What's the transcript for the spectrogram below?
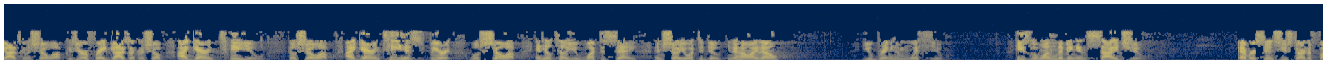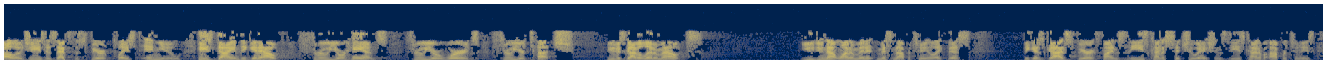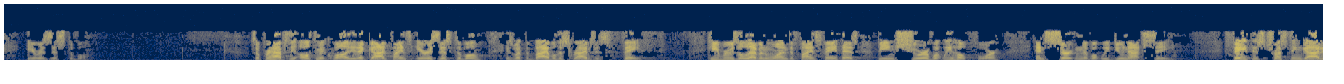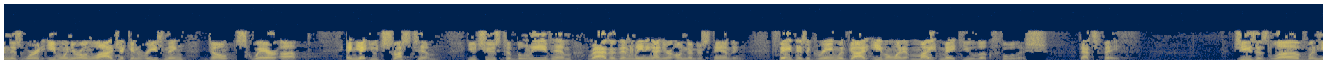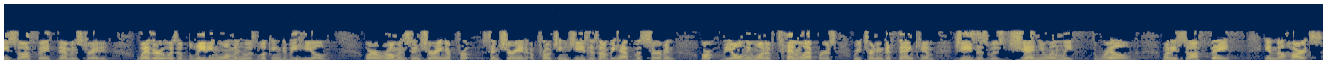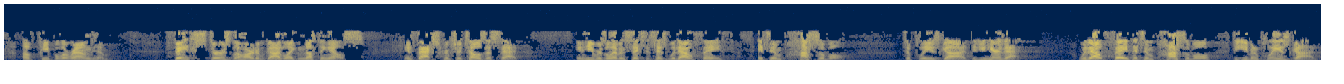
God's going to show up. Because you're afraid God's not going to show up. I guarantee you He'll show up. I guarantee His Spirit will show up and He'll tell you what to say and show you what to do. You know how I know? You bring Him with you. He's the one living inside you. Ever since you started to follow Jesus, that's the Spirit placed in you. He's dying to get out through your hands, through your words, through your touch. You just got to let Him out. You do not want to miss an opportunity like this because God's Spirit finds these kind of situations, these kind of opportunities, irresistible. So perhaps the ultimate quality that God finds irresistible is what the Bible describes as faith. Hebrews 11:1 defines faith as being sure of what we hope for and certain of what we do not see. Faith is trusting God in His Word even when your own logic and reasoning don't square up. And yet you trust Him. You choose to believe Him rather than leaning on your own understanding. Faith is agreeing with God even when it might make you look foolish. That's faith. Jesus loved when he saw faith demonstrated, whether it was a bleeding woman who was looking to be healed, or a Roman centurion, centurion approaching Jesus on behalf of a servant, or the only one of ten lepers returning to thank him. Jesus was genuinely thrilled when he saw faith in the hearts of people around him. Faith stirs the heart of God like nothing else. In fact, Scripture tells us that. In Hebrews 11:6 it says, "Without faith, it's impossible to please God." Did you hear that? Without faith, it's impossible to even please God.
